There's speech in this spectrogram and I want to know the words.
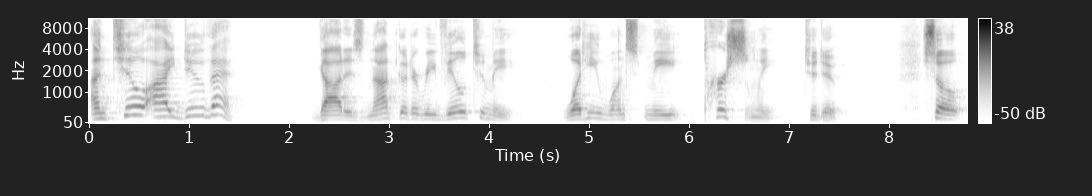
until I do that, God is not going to reveal to me what He wants me personally to do. So,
